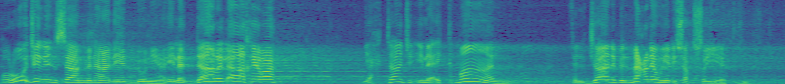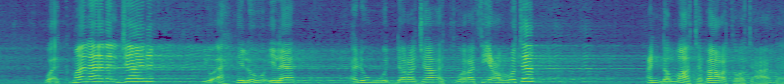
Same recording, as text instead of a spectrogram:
خروج الإنسان من هذه الدنيا إلى الدار الآخرة يحتاج إلى إكمال في الجانب المعنوي لشخصيته. وإكمال هذا الجانب يؤهله إلى علو الدرجات ورفيع الرتب عند الله تبارك وتعالى.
